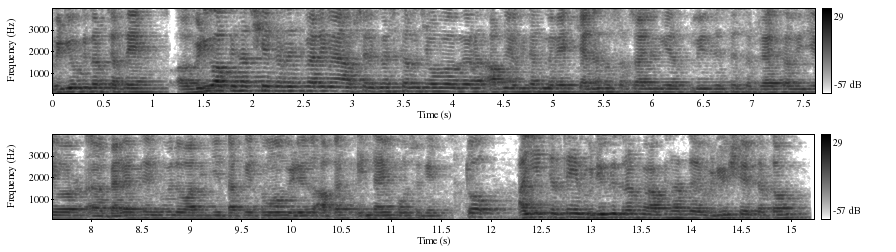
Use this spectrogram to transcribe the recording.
ویڈیو کی طرف چلتے ہیں۔ ویڈیو آپ کے ساتھ شیئر کرنے سے پہلے میں آپ سے ریکویسٹ کرنا چاہوں گا، اگر آپ نے ابھی تک میرے چینل کو سبسکرائب نہیں کیا پلیز اسے سبسکرائب کر لیجیے اور بیل آئکن کو بھی دبا دیجیے تاکہ تمام ویڈیوز آپ تک ان ٹائم پہنچ سکے۔ تو آئیے چلتے ہیں ویڈیو کی طرف۔ میں آپ کے ساتھ ویڈیو شیئر کرتا ہوں۔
